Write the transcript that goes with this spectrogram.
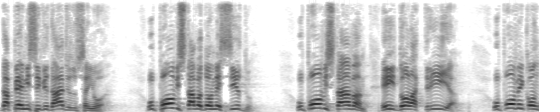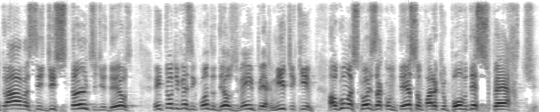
da permissividade do Senhor. O povo estava adormecido, o povo estava em idolatria, o povo encontrava-se distante de Deus. Então, de vez em quando, Deus vem e permite que algumas coisas aconteçam para que o povo desperte,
